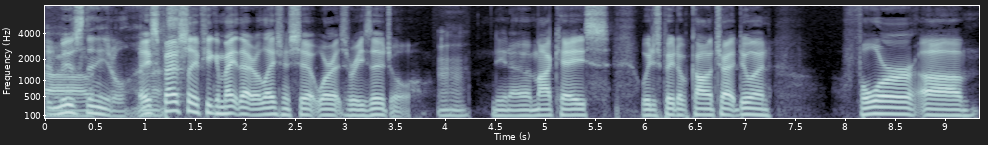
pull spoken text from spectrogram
It moves uh, the needle, especially if you can make that relationship where it's residual. Mm-hmm. You know, in my case, we just picked up a contract doing four um,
